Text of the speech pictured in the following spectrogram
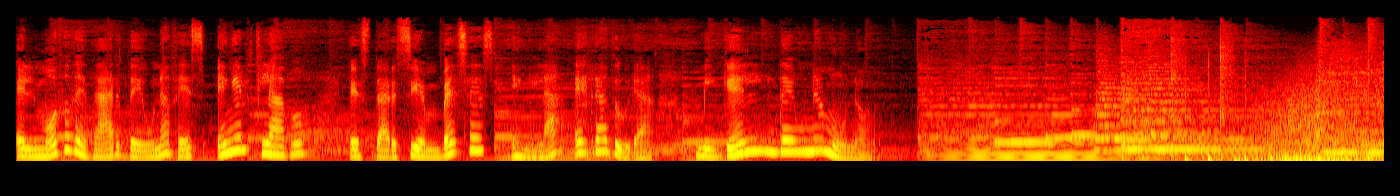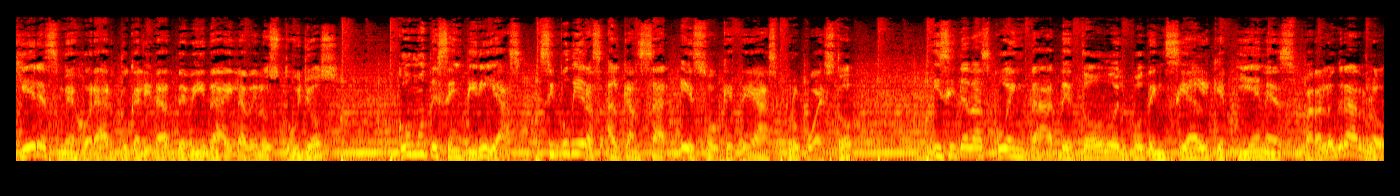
El modo de dar de una vez en el clavo es dar cien veces en la herradura. Miguel de Unamuno. ¿Quieres mejorar tu calidad de vida y la de los tuyos? ¿Cómo te sentirías si pudieras alcanzar eso que te has propuesto? ¿Y si te das cuenta de todo el potencial que tienes para lograrlo?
